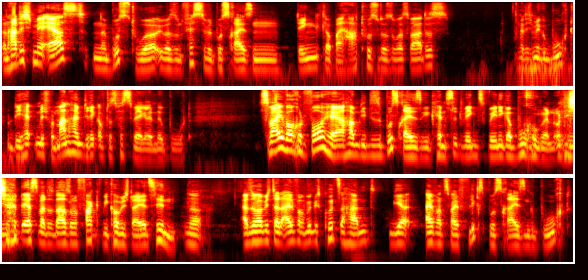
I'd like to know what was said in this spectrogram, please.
Dann hatte ich mir erst eine Bustour über so ein Festival-Busreisen-Ding, ich glaube bei Hartus oder sowas war das, hatte ich mir gebucht und die hätten mich von Mannheim direkt auf das Festivalgelände gebucht. Zwei Wochen vorher haben die diese Busreise gecancelt wegen zu weniger Buchungen und ich hatte erst mal da so, fuck, wie komme ich da jetzt hin? Ja. Also habe ich dann einfach wirklich kurzerhand mir einfach zwei Flixbus-Reisen gebucht.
